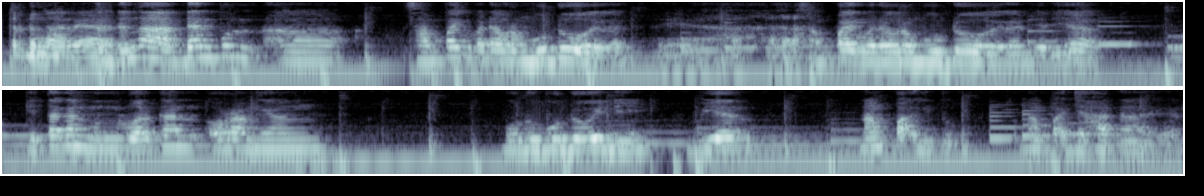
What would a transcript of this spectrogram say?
terdengar ya. Terdengar dan pun eh, sampai kepada orang bodoh ya kan? Ya sampai kepada orang bodoh ya kan? Jadi ya kita kan mengeluarkan orang yang bodoh-bodoh ini biar nampak gitu. Nampak jahat nah ya kan?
